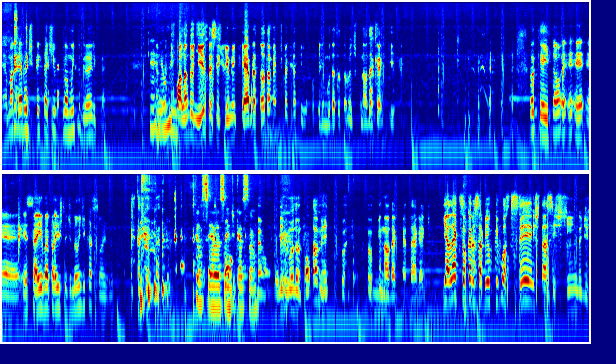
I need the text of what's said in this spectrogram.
é uma quebra de expectativa muito grande, cara. É, e falando nisso, esse filme quebra totalmente a expectativa, porque ele muda totalmente o final da HQ ok, então é, é, é, esse aí vai para a lista de não indicações, né? Cancela essa indicação. Não, eles mudam totalmente o, o final da, da HQ. E Alex, eu quero saber o que você está assistindo de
